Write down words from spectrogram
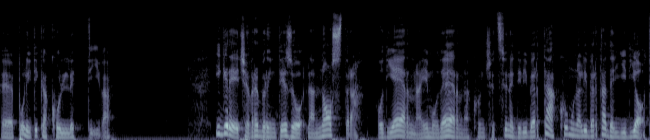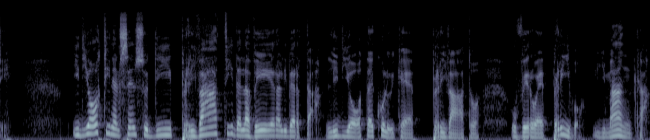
eh, politica collettiva. I greci avrebbero inteso la nostra odierna e moderna concezione di libertà come una libertà degli idioti. Idioti nel senso di privati della vera libertà. L'idiota è colui che è privato, ovvero è privo, gli manca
